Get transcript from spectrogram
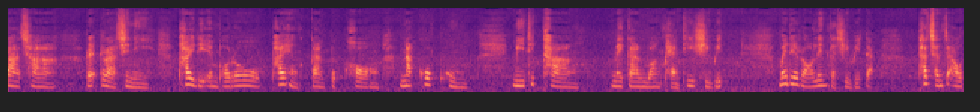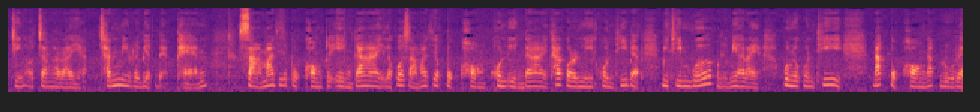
ราชาและราชินี ไพ่ดีเอ็มพอโรไพ่แห่งการปกครอง นักควบคุม มีทิศทางในการวางแผนที่ชีวิต ไม่ได้ร้อเล่นกับชีวิตอะถ้าฉันจะเอาจริงเอาจังอะไรอะฉันมีระเบียบแบบแผน สามารถที่จะปกครองตัวเองได้ แล้วก็สามารถที่จะปกครองคนอื่นได้ ถ้ากรณีคนที่แบบมีทีมเวิร์กหรือมีอะไร คุณเป็นคนที่นักปกครองนักดูแล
